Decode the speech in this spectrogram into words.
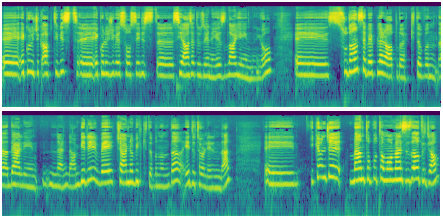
Ee, ekolojik aktivist, e, ekoloji ve sosyalist e, siyaset üzerine yazılar yayınlıyor. E, Sudan Sebepler adlı kitabın e, derleyenlerinden biri ve Çernobil kitabının da editörlerinden. E, İlk önce ben topu tamamen size atacağım.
